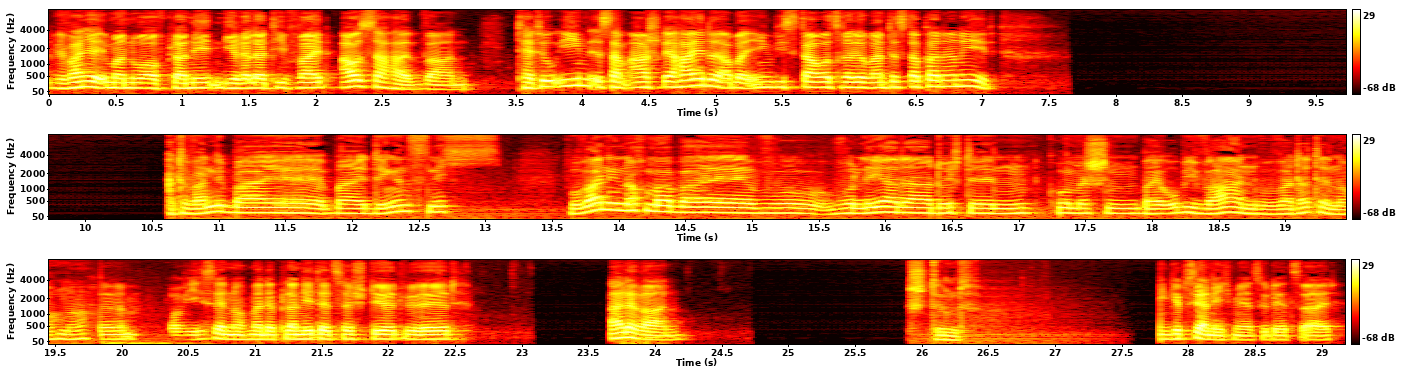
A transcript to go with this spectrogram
wir waren ja immer nur auf Planeten, die relativ weit außerhalb waren. Tatooine ist am Arsch der Heide, aber irgendwie Star Wars relevantester Planet. Warte, waren die bei, bei Dingens nicht. Wo waren die nochmal bei, wo, wo Lea da durch den komischen, bei Obi-Wan, wo war das denn nochmal? Ähm, oh, wie hieß denn nochmal der Planet, der zerstört wird? Alderan. Stimmt. Den gibt's ja nicht mehr zu der Zeit.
